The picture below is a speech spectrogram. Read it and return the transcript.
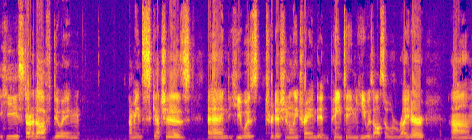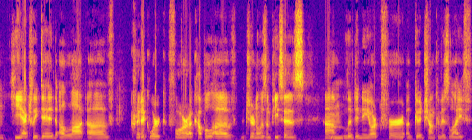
he started off doing, I mean, sketches, and he was traditionally trained in painting. He was also a writer. Um, he actually did a lot of critic work for a couple of journalism pieces. Um, lived in New York for a good chunk of his life,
